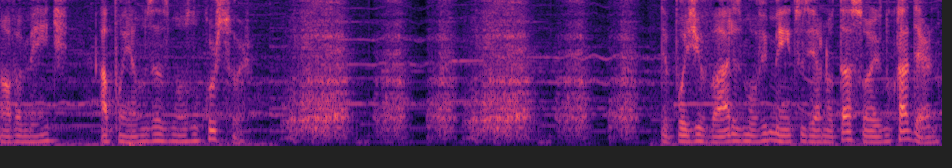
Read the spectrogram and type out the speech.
Novamente, apoiamos as mãos no cursor. Depois de vários movimentos e anotações no caderno,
